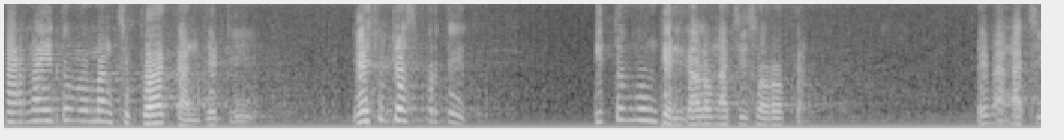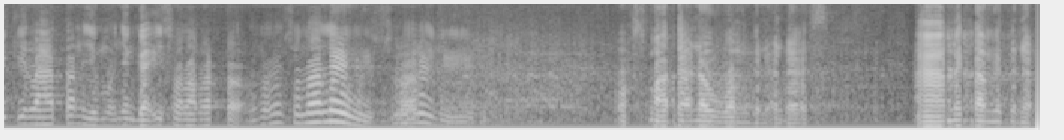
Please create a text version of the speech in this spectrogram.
Karena itu memang jebakan. Jadi ya sudah seperti itu. Itu mungkin kalau ngaji sorokan. Nak ngaji kilatan ya mau nyenggai solamat tok. Selalu, selalu oh semata ada uang tenan amit amit tenan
